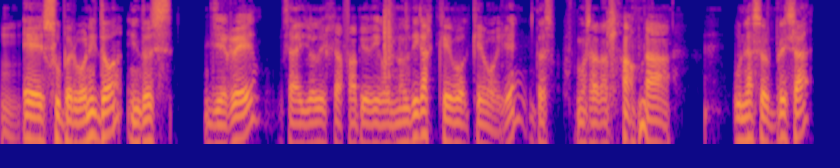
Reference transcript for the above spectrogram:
Mm. eh, súper bonito. Y entonces llegué, o sea, yo le dije a Fabio, digo, no digas que, vo- que voy, ¿eh? Entonces fuimos a darle una, una sorpresa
